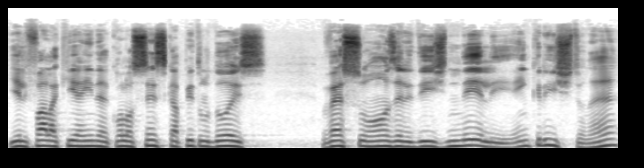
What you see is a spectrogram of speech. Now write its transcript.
E ele fala aqui ainda, Colossenses capítulo 2, verso 11, ele diz: Nele, em Cristo, né?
